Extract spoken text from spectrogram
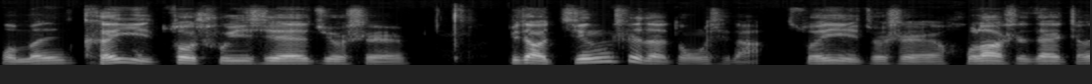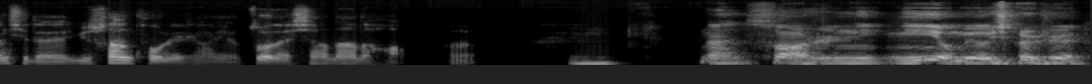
我们可以做出一些就是比较精致的东西的，所以就是胡老师在整体的预算控制上也做得相当的好。嗯嗯，那孙老师，你你有没有就是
